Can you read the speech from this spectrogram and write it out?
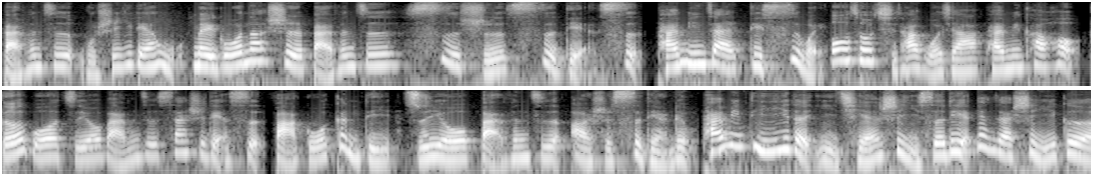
百分之五十一点五，美国呢是百分之四十四点四，排名在第四位。欧洲其他国家排名靠后，德国只有百分之三十点四，法国更低，只有百分之二十四点六。排名第一的以前是以色列，现在是一个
